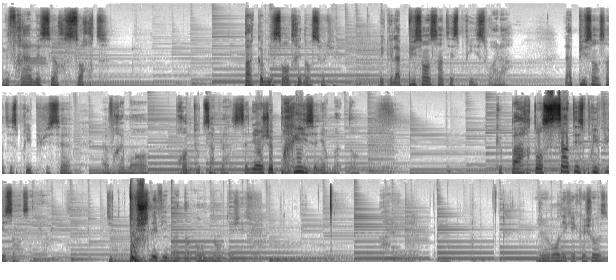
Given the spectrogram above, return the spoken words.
mes frères et mes sœurs sortent, pas comme ils sont entrés dans ce lieu, mais que la puissance Saint-Esprit soit là. La puissance Saint-Esprit puisse vraiment prendre toute sa place. Seigneur, je prie, Seigneur, maintenant, par ton Saint-Esprit puissant, Seigneur, tu touches les vies maintenant au nom de Jésus. Je vais demander quelque chose.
